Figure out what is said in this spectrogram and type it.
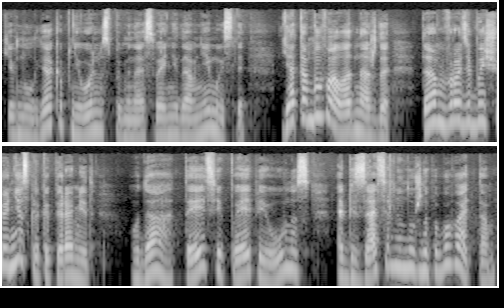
кивнул Якоб, невольно вспоминая свои недавние мысли. «Я там бывал однажды. Там вроде бы еще несколько пирамид. О да, Тети, Пеппи, Унос. Обязательно нужно побывать там.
